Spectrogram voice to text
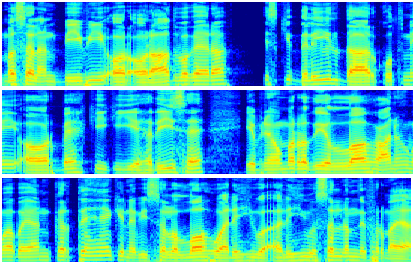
مثلا بیوی اور اولاد وغیرہ۔ اس کی دلیل دار قطنی اور بہکی کی یہ حدیث ہے۔ ابن عمر رضی اللہ عنہما بیان کرتے ہیں کہ نبی صلی اللہ علیہ وآلہ وسلم نے فرمایا،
